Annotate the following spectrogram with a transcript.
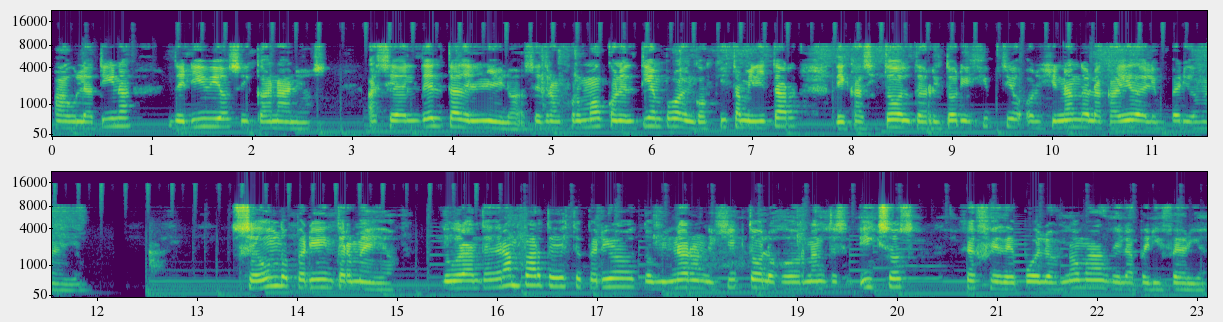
paulatina de libios y canáneos hacia el delta del Nilo. Se transformó con el tiempo en conquista militar de casi todo el territorio egipcio, originando la caída del Imperio Medio. Segundo periodo intermedio. Durante gran parte de este periodo dominaron Egipto los gobernantes Ixos, jefes de pueblos nómadas de la periferia,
